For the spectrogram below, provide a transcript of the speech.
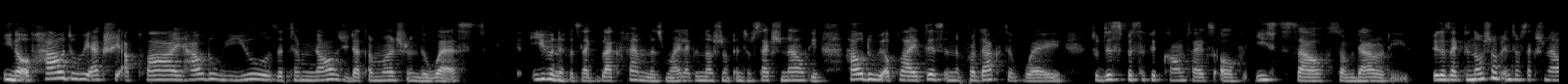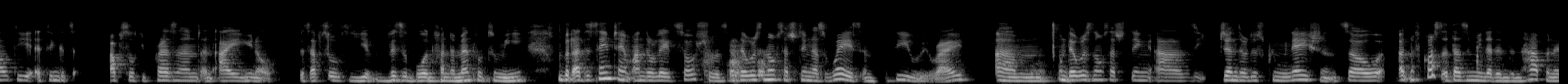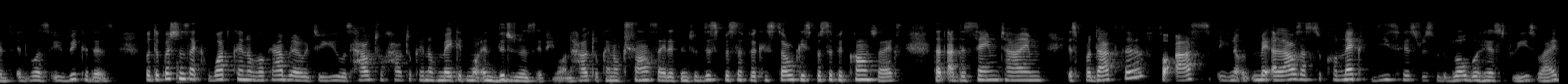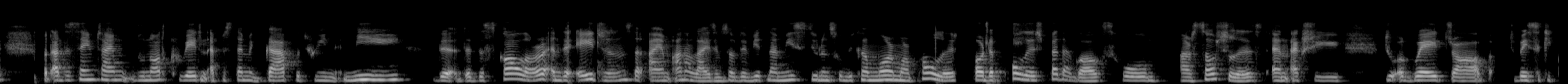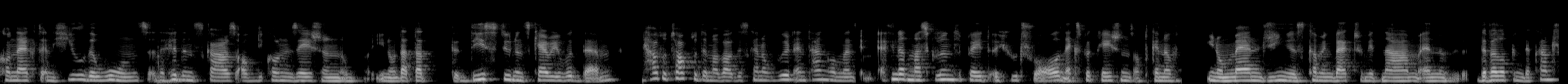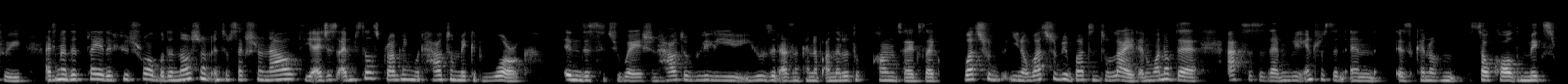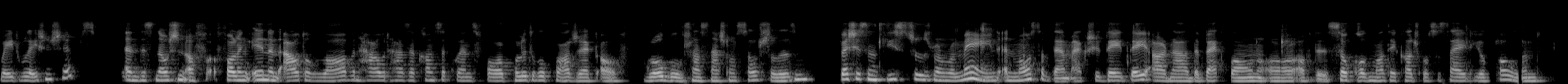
you know of how do we actually apply how do we use the terminology that emerged in the west even if it's like black feminism right? Like the notion of intersectionality. How do we apply this in a productive way to this specific context of east south solidarities? Because like the notion of intersectionality i think it's absolutely present and i you know it's absolutely visible and fundamental to me. But at the same time under late socialism there was no such thing as race in theory right um, there was no such thing as gender discrimination. So, and of course, it doesn't mean that it didn't happen. It, it was ubiquitous. But the question is like, what kind of vocabulary to use? How to how to kind of make it more indigenous, if you want? How to kind of translate it into this specific historically specific context that at the same time is productive for us. You know, may, allows us to connect these histories with global histories, right? But at the same time, do not create an epistemic gap between me the, the, the, scholar and the agents that I am analyzing. So the Vietnamese students who become more and more Polish, or the Polish pedagogues who are socialists and actually do a great job to basically connect and heal the wounds, the hidden scars of decolonization, you know, that, that these students carry with them. How to talk to them about this kind of weird entanglement. I think that masculinity played a huge role in expectations of kind of you know, man genius coming back to Vietnam and developing the country, I think that did played a huge role. But the notion of intersectionality, I just I'm still struggling with how to make it work in this situation, how to really use it as a kind of analytical context, like what should you know what should be brought into light. And one of the axes that I'm really interested in is kind of so-called mixed rate relationships and this notion of falling in and out of love and how it has a consequence for political project of global transnational socialism especially since these children remained, and most of them actually they they are now the backbone or of the so-called multicultural society of Poland.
